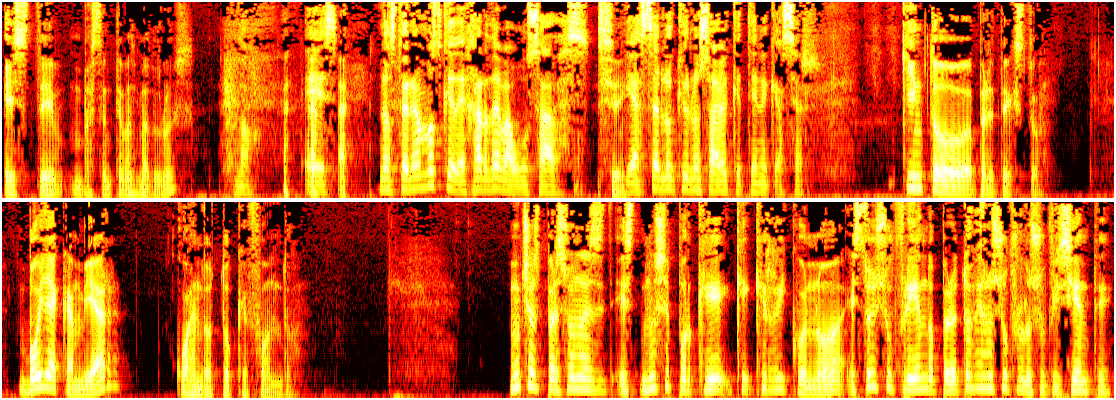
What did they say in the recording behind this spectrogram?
Este, bastante más maduros. No, es, nos tenemos que dejar de babosadas Sí. y hacer lo que uno sabe que tiene que hacer. Quinto pretexto. Voy a cambiar cuando toque fondo. Muchas personas, no sé por qué, qué, qué rico, ¿no? Estoy sufriendo, pero todavía no sufro lo suficiente.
